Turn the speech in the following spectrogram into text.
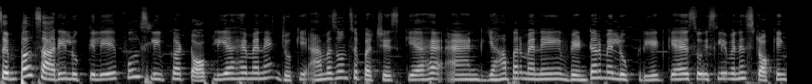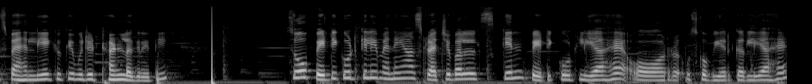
सिंपल साड़ी लुक के लिए फुल स्लीव का टॉप लिया है मैंने जो कि अमेजोन से परचेज किया है एंड यहाँ पर मैंने विंटर में लुक क्रिएट किया है सो इसलिए मैंने स्टॉकिंग्स पहन लिए क्योंकि मुझे ठंड लग रही थी। सो so, पेटीकोट के लिए मैंने यहाँ स्ट्रेचेबल स्किन पेटीकोट लिया है और उसको वियर कर लिया है।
